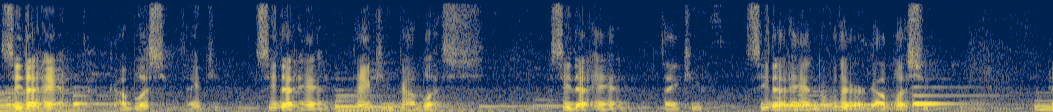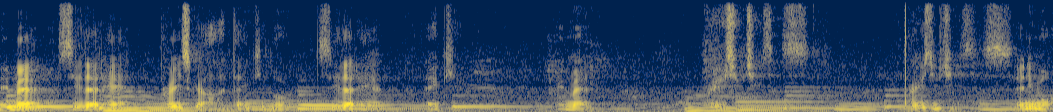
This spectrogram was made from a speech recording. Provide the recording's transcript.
See that hand? God bless you. Thank you. See that hand? Thank you. God bless. See that hand? Thank you. See that hand over there? God bless you. Amen. See that hand? Praise God. Thank you, Lord. See that hand? Thank you. Amen. Praise you, Jesus. Praise you, Jesus. Any more?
